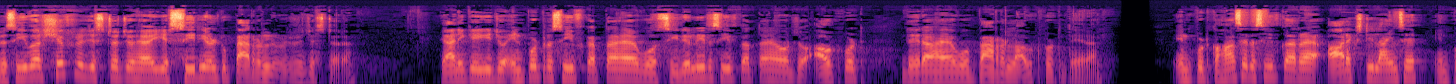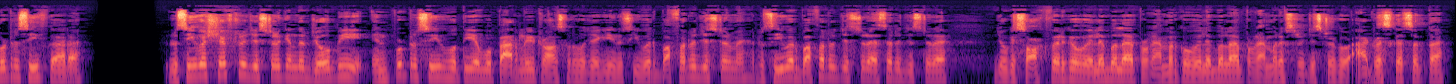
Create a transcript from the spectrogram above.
ریسیور شفٹ رجسٹر جو ہے یہ سیریل ٹو پیرل رجسٹر ہے۔ یعنی کہ یہ جو ان پٹ ریسیو کرتا ہے وہ سیریلی ریسیو کرتا ہے اور جو آؤٹ پٹ دے رہا ہے وہ پیرل آؤٹ پٹ دے رہا ہے۔ ان پٹ کہاں سے ریسیو کر رہا ہے؟ آر ایکس ٹی لائن سے ان پٹ ریسیو کر رہا ہے۔ ریسیور شفٹ رجسٹر کے اندر جو بھی ان پٹ ریسیو ہوتی ہے وہ پیرلی ٹرانسفر ہو جائے گی۔ ریسیور بفر رجسٹر میں۔ ریسیور بفر رجسٹر ایسا رجسٹر ہے جو کہ سافٹ ویئر کو اویلیبل ہے پروگرامر کو اویلیبل ہے پروگرامر اس رجسٹر کو ایڈریس کر سکتا ہے۔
